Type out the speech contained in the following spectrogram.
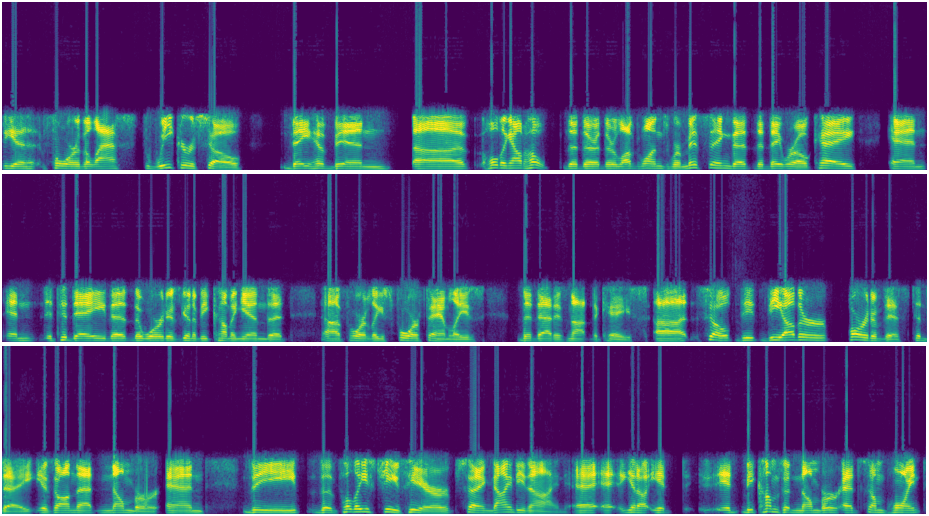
the, for the last week or so, they have been uh, holding out hope that their their loved ones were missing, that that they were okay, and and today the the word is going to be coming in that uh, for at least four families that that is not the case. Uh, so the the other part of this today is on that number. And the the police chief here saying 99 uh, you know it it becomes a number at some point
